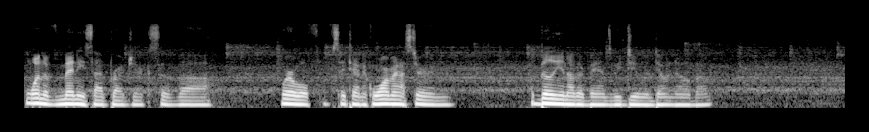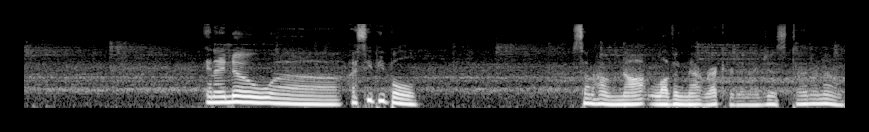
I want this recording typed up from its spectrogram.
One of many side projects of uh, Werewolf Satanic Warmaster and a billion other bands we do and don't know about. And I know uh, I see people somehow not loving that record, and I just, I don't know.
